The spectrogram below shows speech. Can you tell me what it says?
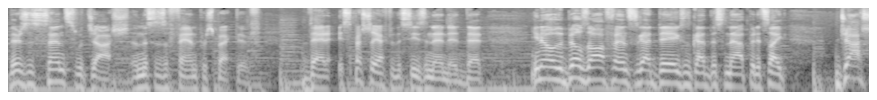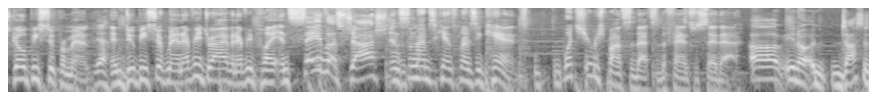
There's a sense with Josh, and this is a fan perspective, that especially after the season ended, that you know the Bills' offense has got Diggs, has got this and that, but it's like. Josh, go be Superman. Yeah. And do be Superman every drive and every play and save us, Josh. And sometimes he can, sometimes he can't. What's your response to that, to the fans who say that? Uh, you know, Josh. I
